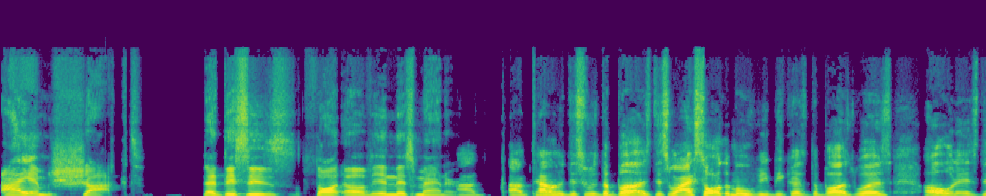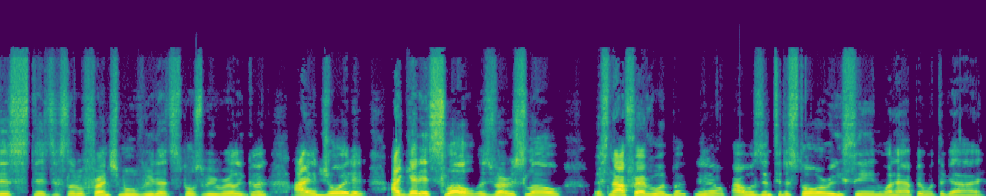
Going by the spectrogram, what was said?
I am shocked that this is thought of in this manner. I, I'm telling you, this was the buzz. This is why I saw the movie because the buzz was, oh, there's this, there's this little French movie that's supposed to be really good. I enjoyed it. I get it. It's slow. It's very slow. It's not for everyone, but you know, I was into the story, seeing what happened with the guy.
